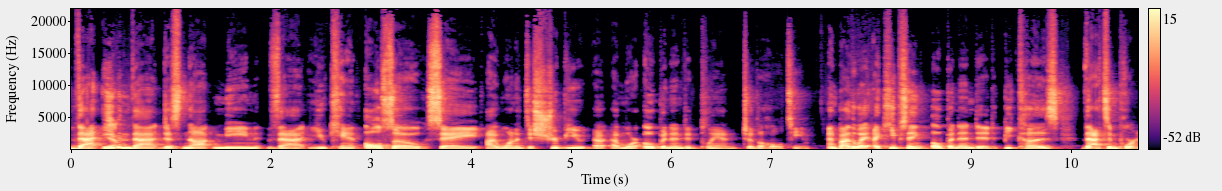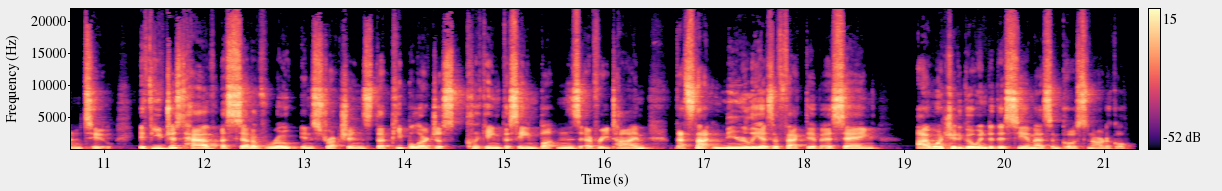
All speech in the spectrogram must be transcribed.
that, even that does not mean that you can't also say, I want to distribute a, a more open ended plan to the whole team. And by the way, I keep saying open ended because that's important too. If you just have a set of rote instructions that people are just clicking the same buttons every time, that's not nearly as effective as saying, I want you to go into this CMS and post an article.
